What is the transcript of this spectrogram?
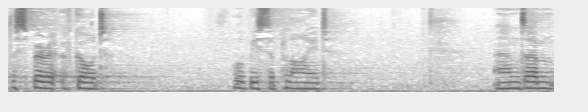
the Spirit of God will be supplied. And um,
